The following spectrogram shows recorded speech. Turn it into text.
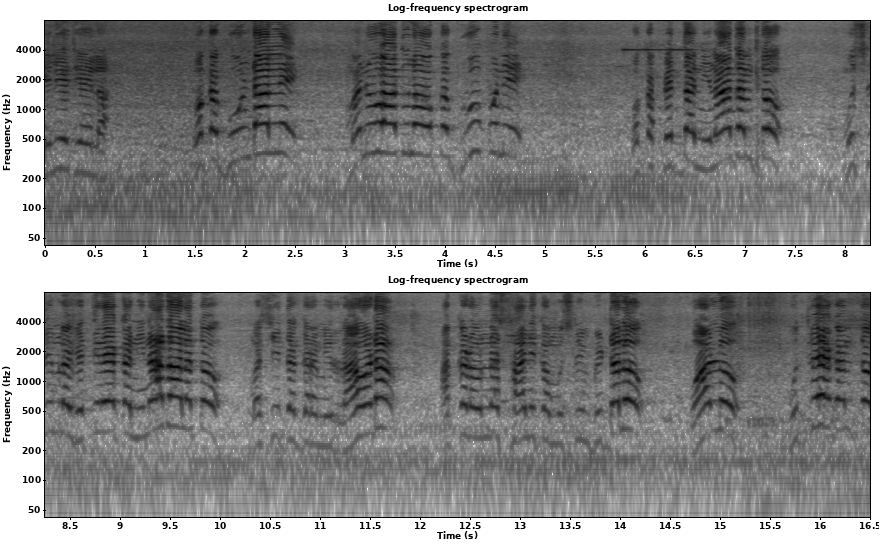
తెలియజేయాల? ఒక గూండాల్ని మనువాదుల ఒక గ్రూపుని ఒక పెద్ద నినాదంతో ముస్లింల వ్యతిరేక నినాదాలతో మసీద్ దగ్గర మీరు రావడం అక్కడ ఉన్న స్థానిక ముస్లిం బిడ్డలు వాళ్ళు ఉద్వేగంతో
